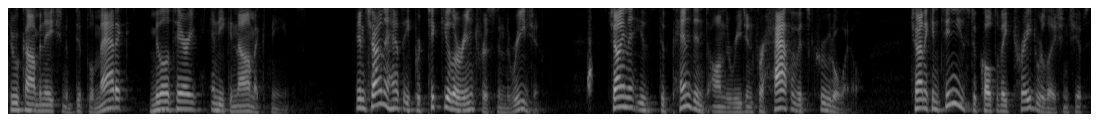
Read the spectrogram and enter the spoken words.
through a combination of diplomatic, military, and economic means. And China has a particular interest in the region. China is dependent on the region for half of its crude oil. China continues to cultivate trade relationships,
